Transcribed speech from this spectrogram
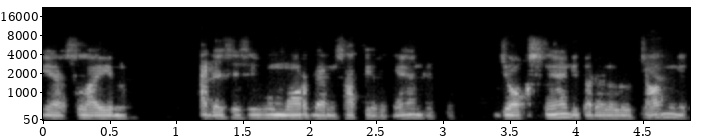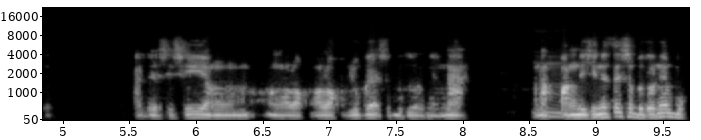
ya selain ada sisi humor dan satirnya gitu, jokesnya gitu ada lelucon gitu, ada sisi yang mengolok-olok juga sebetulnya. Nah, anak Hmm. pang di sini tuh sebetulnya bu-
